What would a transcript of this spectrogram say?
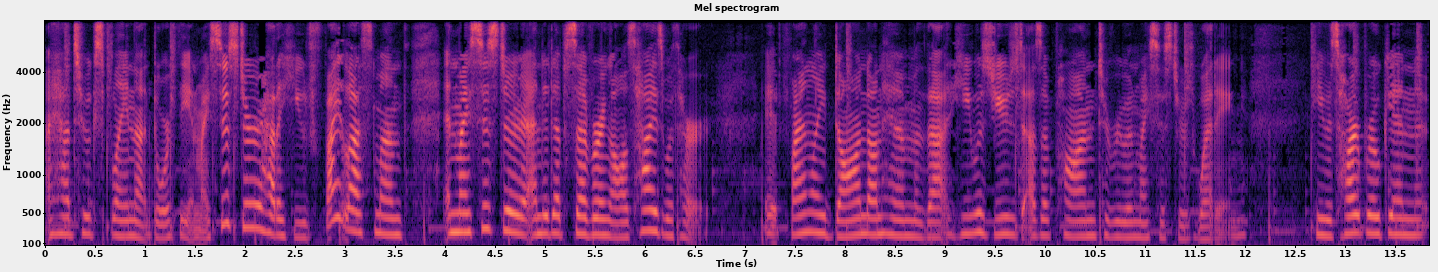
I had to explain that Dorothy and my sister had a huge fight last month, and my sister ended up severing all his ties with her. It finally dawned on him that he was used as a pawn to ruin my sister's wedding. He was heartbroken,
